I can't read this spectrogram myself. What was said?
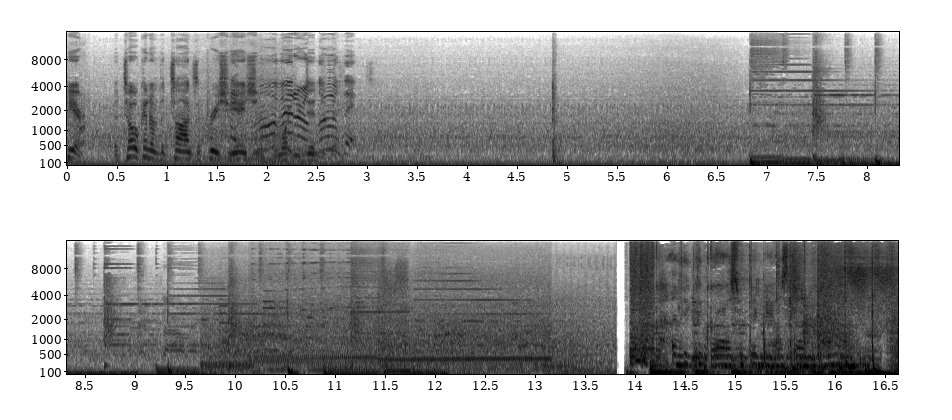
Here, a token of the Tog's appreciation for what you did today. it. I think the girls with their nails done.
